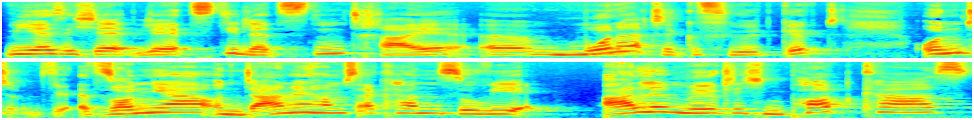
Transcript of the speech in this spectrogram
wie er sich je- jetzt die letzten drei äh, Monate gefühlt gibt. Und Sonja und Daniel haben es erkannt, sowie alle möglichen Podcasts,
